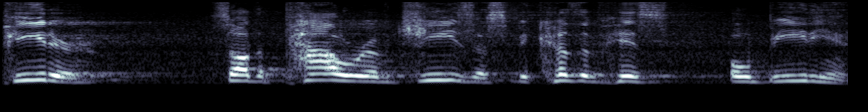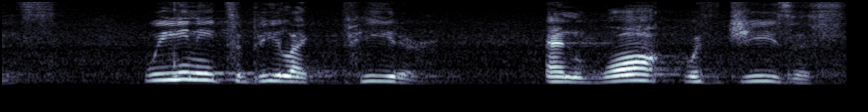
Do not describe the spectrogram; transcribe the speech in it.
Peter saw the power of Jesus because of his obedience. We need to be like Peter and walk with Jesus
